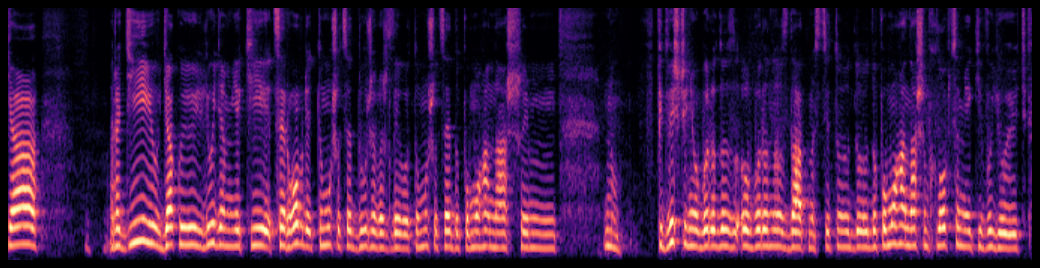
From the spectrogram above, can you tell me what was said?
я радію, дякую людям, які це роблять, тому що це дуже важливо, тому що це допомога нашим. Ну, Підвищення обороноздатності, допомога нашим хлопцям, які воюють.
